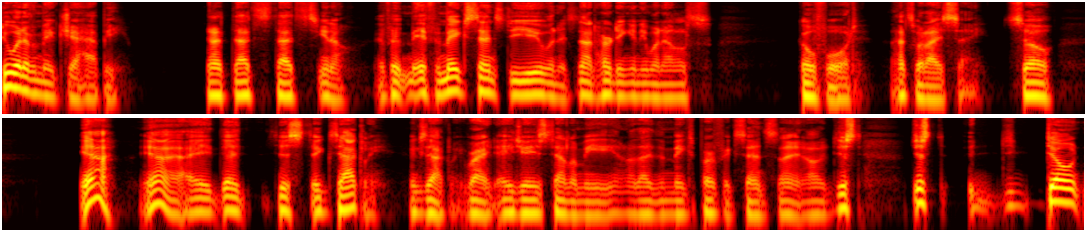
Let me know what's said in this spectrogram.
Do whatever makes you happy. That that's that's you know, if it if it makes sense to you and it's not hurting anyone else, go for it. That's what I say. So, yeah, yeah, I, I just exactly. Exactly right. AJ is telling me, you know, that, that makes perfect sense. I, you know, just, just don't,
